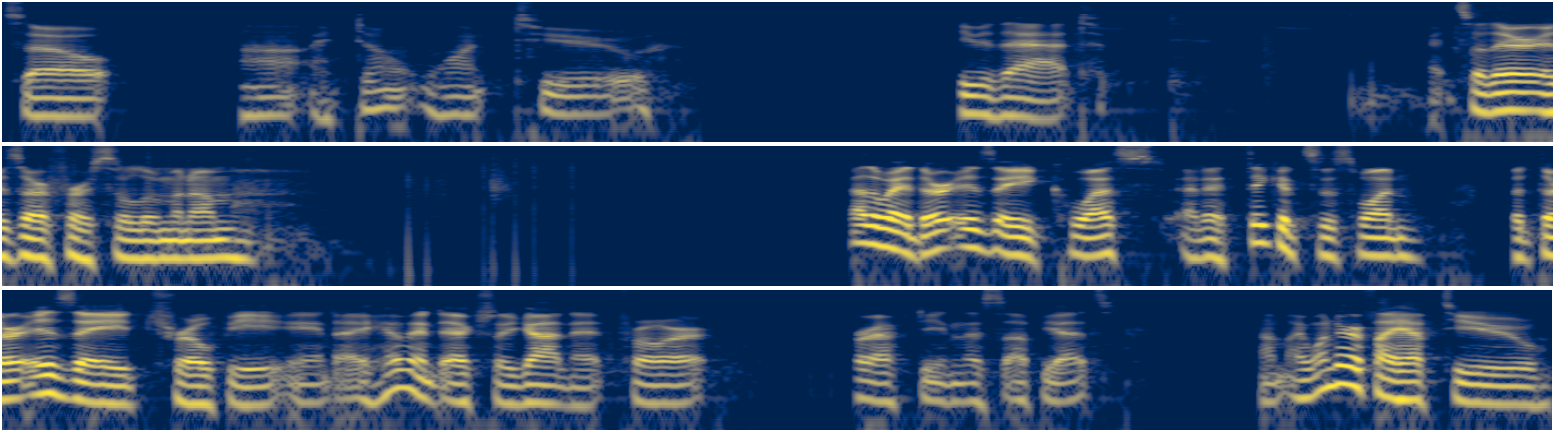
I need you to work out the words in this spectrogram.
So uh, I don't want to do that. Right, so there is our first aluminum. By the way, there is a quest, and I think it's this one, but there is a trophy, and I haven't actually gotten it for crafting this up yet. Um, I wonder if I have to...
